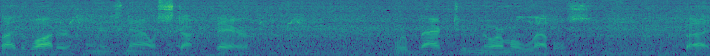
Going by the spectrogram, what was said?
by the water and is now stuck there. We're back to normal levels, but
